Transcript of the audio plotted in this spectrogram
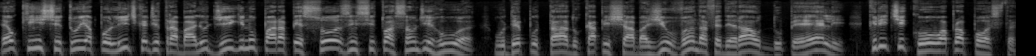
é o que institui a política política de trabalho digno para pessoas em situação de rua. O deputado capixaba Gilvan da Federal, do PL, criticou a proposta.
